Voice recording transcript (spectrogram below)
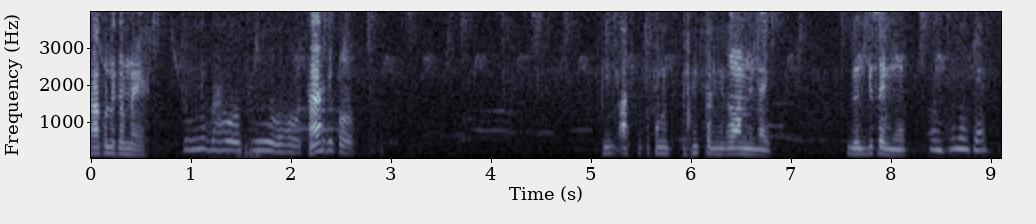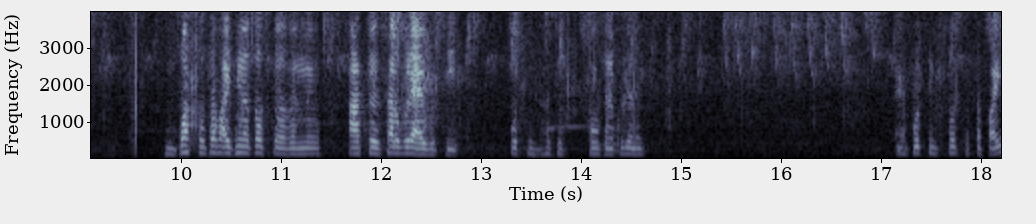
না করলে কেমনে? তুমি ভাবো তুমি ভাবো তাড়াতাড়ি করো। আজকে তো কোনো কিছু দিচ্ছ নি রানি নাই। দিছাই মু আনছো না কেন? বস্তা তো পাইছি না তো আজকে আচ্ছা চালু করে আয় বসছি প্রতিদিন হয়তো সমস্যা খুলে লাই। প্রতিদিন বস্তা পাই।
